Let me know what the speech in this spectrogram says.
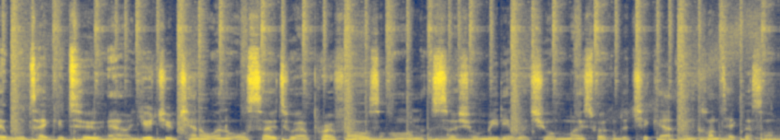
It will take you to our YouTube channel and also to our profiles on social media, which you're most welcome to check out and contact us on.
